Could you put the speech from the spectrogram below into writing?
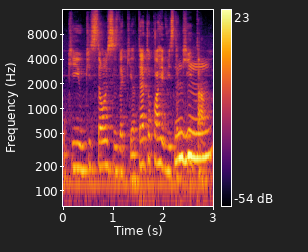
O que, o que são esses daqui. Até tô com a revista aqui, tá? Uhum.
